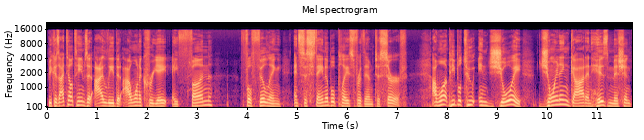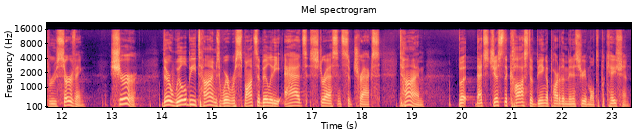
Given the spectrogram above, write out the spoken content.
Because I tell teams that I lead that I want to create a fun, fulfilling, and sustainable place for them to serve. I want people to enjoy joining God and His mission through serving. Sure, there will be times where responsibility adds stress and subtracts time. But that's just the cost of being a part of the ministry of multiplication.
